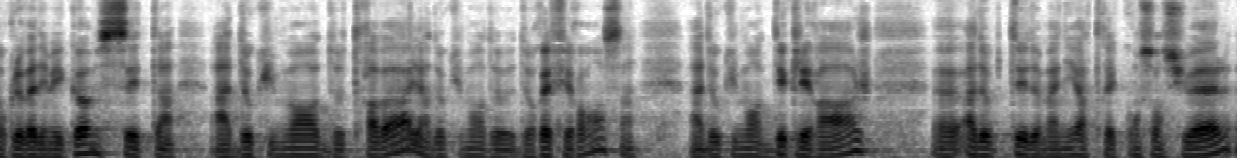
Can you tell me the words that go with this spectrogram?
donc le Vademecum, c'est un, document de travail, un document de, référence, un, document d'éclairage, euh, adopté de manière très consensuelle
